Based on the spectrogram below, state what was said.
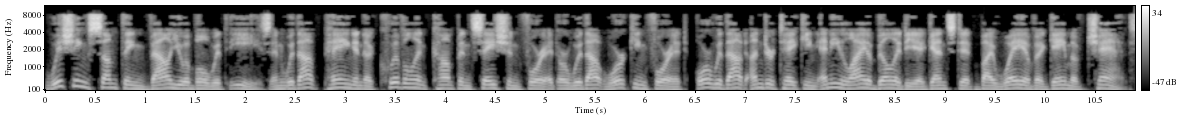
wishing something valuable with ease and without paying an equivalent compensation for it or without working for it, or without undertaking any liability against it by way of a game of chance."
